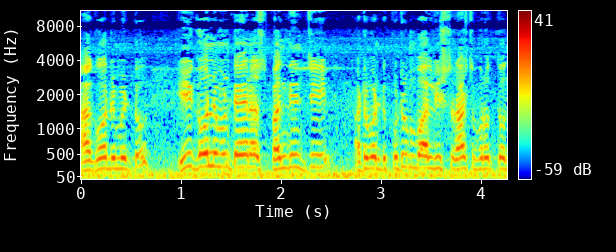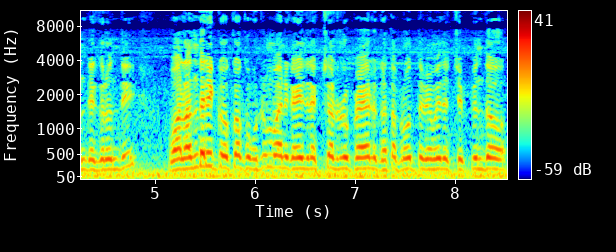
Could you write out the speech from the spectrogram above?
ఆ గవర్నమెంట్. ఈ గవర్నమెంట్ అయినా స్పందించి అటువంటి కుటుంబాల లిస్టు రాష్ట్ర ప్రభుత్వం దగ్గర ఉంది. వాళ్ళందరికీ ఒక్కొక్క కుటుంబానికి ఐదు లక్షల రూపాయలు గత ప్రభుత్వం ఏమైతే చెప్పిందో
